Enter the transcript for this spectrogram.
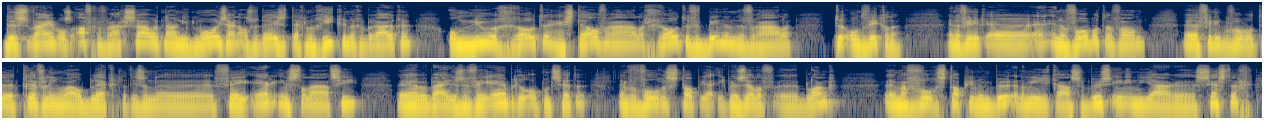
Dus wij hebben ons afgevraagd, zou het nou niet mooi zijn als we deze technologie kunnen gebruiken om nieuwe grote herstelverhalen, grote verbindende verhalen te ontwikkelen? En dan vind ik, eh, en, en een voorbeeld daarvan eh, vind ik bijvoorbeeld eh, Traveling While Black. Dat is een VR-installatie waarbij je dus een VR-bril op moet zetten. En vervolgens stap, ja, ik ben zelf blank, eh, maar vervolgens stap je een, een Amerikaanse bus in in de jaren 60. Dan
